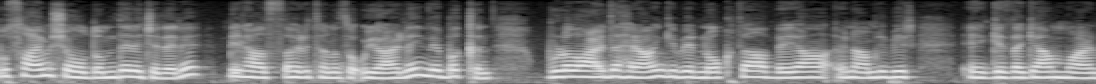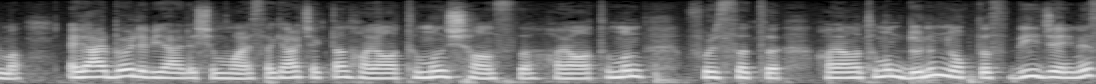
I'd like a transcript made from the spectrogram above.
Bu saymış olduğum dereceleri bilhassa haritanıza uyarlayın ve bakın buralarda herhangi bir nokta veya önemli bir e, gezegen var mı? Eğer böyle bir yerleşim varsa gerçekten hayatımın şansı, hayatımın fırsatı, hayatımın dönüm noktası diyeceğiniz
